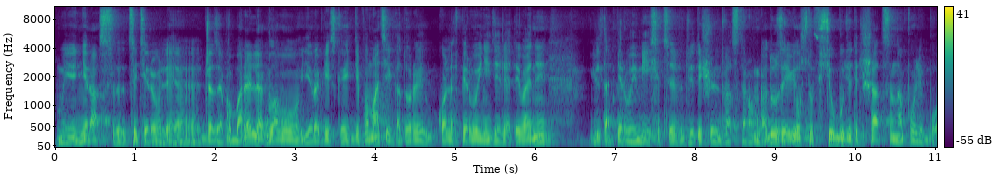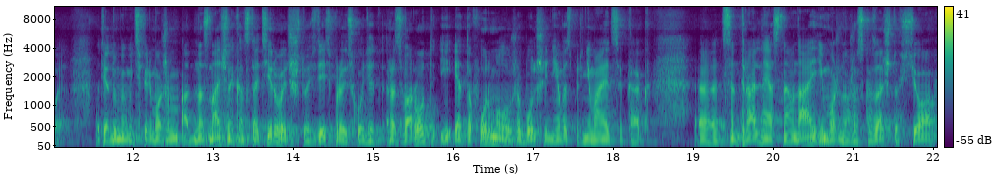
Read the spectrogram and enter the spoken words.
мы не раз цитировали Джозепа Барреля, главу европейской дипломатии, который буквально в первые недели этой войны или там первые месяцы в 2022 году заявил, что все будет решаться на поле боя. Вот я думаю, мы теперь можем однозначно констатировать, что здесь происходит разворот, и эта формула уже больше не воспринимается как э, центральная основная, и можно уже сказать, что все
